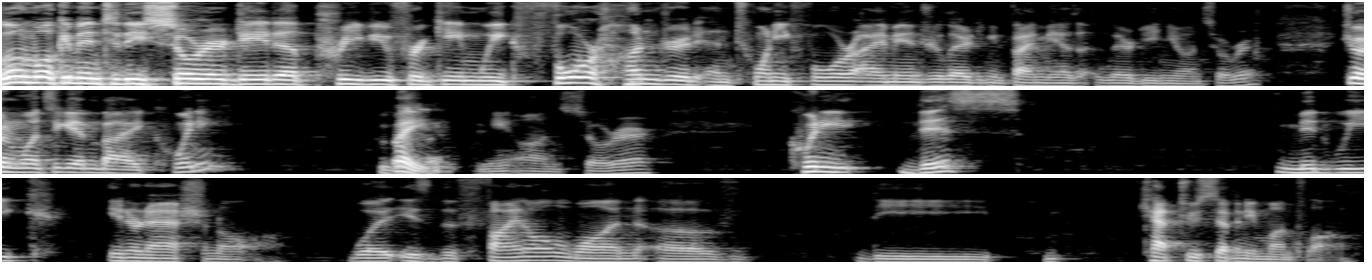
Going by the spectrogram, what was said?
Hello and welcome into the Sorare Data preview for game week 424. I'm Andrew Laird. You can find me as Lairdino on Sorare. Joined once again by Quinny, who Wait. Quinny on Sorare. Quinny, this midweek international was is the final one of the Cap 270 month long.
